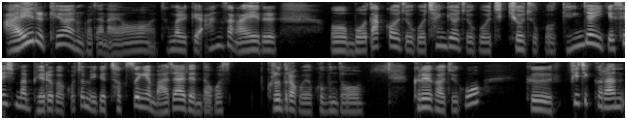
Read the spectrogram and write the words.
아이를 care하는 거잖아요. 정말 이렇게 항상 아이들 어 뭐 닦아 주고 챙겨 주고 지켜 주고 굉장히 이게 세심한 배려 갖고 좀 이게 적성에 맞아야 된다고 스 그러더라고요 그분도. 그래 가지고 그 physical한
